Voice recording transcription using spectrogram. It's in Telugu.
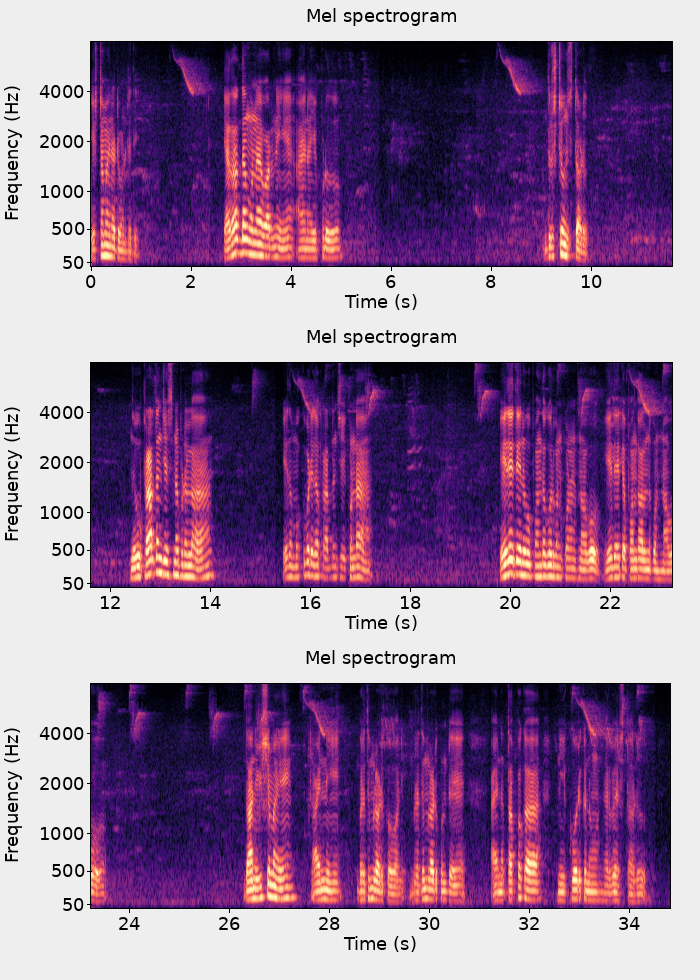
ఇష్టమైనటువంటిది. యథార్థంగా ఉన్న వారిని ఆయన ఎప్పుడు దృష్టి ఉంచుతాడు. నువ్వు ప్రార్థన చేసినప్పుడల్లా ఏదో మొక్కుబడిగా ప్రార్థన చేయకుండా ఏదైతే నువ్వు పొందగోరుకుంటున్నావో ఏదైతే పొందాలనుకుంటున్నావో దాని విషయమై ఆయన్ని బ్రతిమలాడుకోవాలి. బ్రతిమలాడుకుంటే ఆయన తప్పక నీ కోరికను నెరవేరుస్తాడు.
